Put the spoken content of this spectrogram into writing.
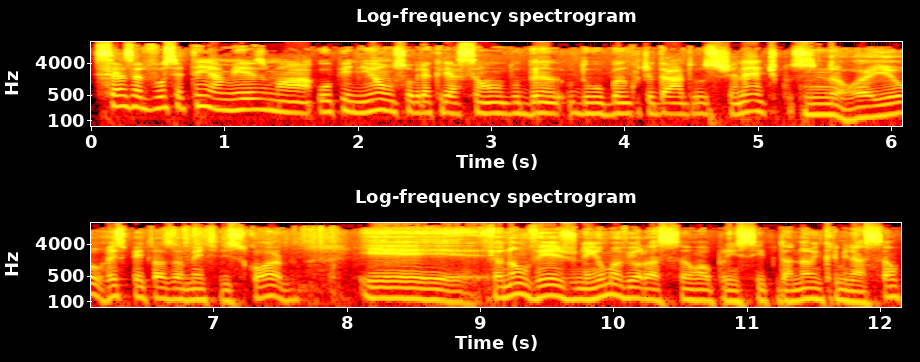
César, você tem a mesma opinião sobre a criação do, do banco de dados genéticos? Não, aí eu respeitosamente discordo. E eu não vejo nenhuma violação ao princípio da não incriminação,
